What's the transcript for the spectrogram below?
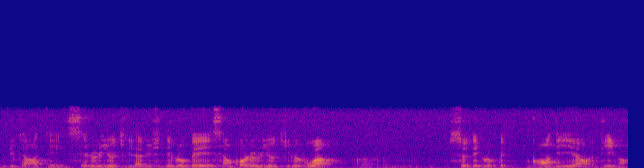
du karaté. C'est le lieu qui l'a vu se développer et c'est encore le lieu qui le voit euh, se développer, grandir, vivre.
